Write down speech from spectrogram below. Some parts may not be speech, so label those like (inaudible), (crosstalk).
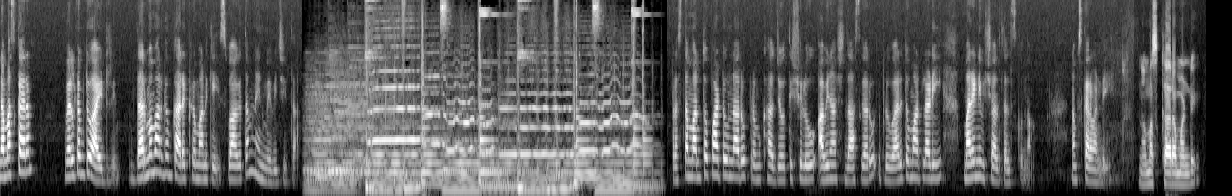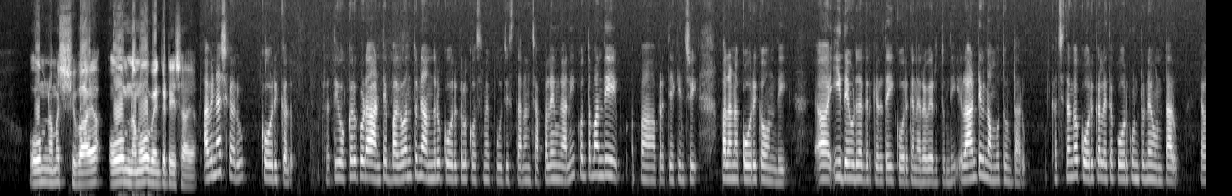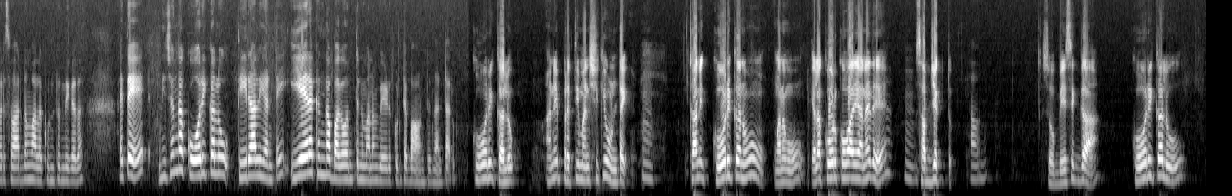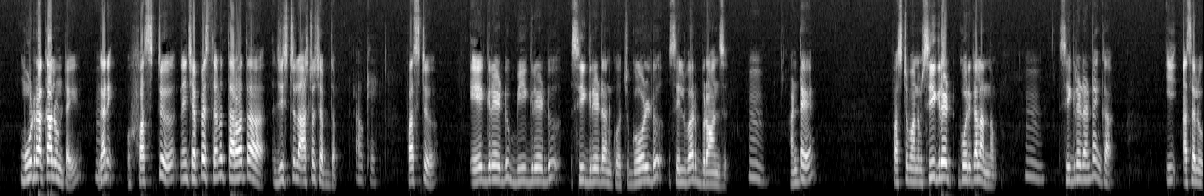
నమస్కారం. Welcome to I dream. Dharma Margam కార్యక్రమానికి స్వాగతం. నేను మీ విజేత. ప్రస్తుతం మనతో పాటు ఉన్నారు ప్రముఖ జ్యోతిష్యులు అవినాష్ దాస్ గారు. ఇప్పుడు వారితో మాట్లాడి మరిన్ని విషయాలు తెలుసుకుందాం. నమస్కారం అండి. నమస్కారం అండి. ఓం నమ శివాయ ఓం నమో వెంకటేశాయ. అవినాష్ గారు కోరికలు. ప్రతి ఒక్కరు కూడా అంటే భగవంతుని అందరూ కోరికల కోసమే పూజిస్తారని చెప్పలేం కానీ కొంతమంది ప్రత్యేకించి పలానా కోరిక ఉంది. ఈ దేవుడి దగ్గరికి వెళ్తే ఈ కోరిక నెరవేరుతుంది. ఇలాంటివి నమ్ముతుంటారు. ఖచ్చితంగా కోరికలు అయితే కోరుకుంటూనే ఉంటారు. ఎవరి స్వార్థం వాళ్ళకు ఉంటుంది కదా. అయితే నిజంగా కోరికలు తీరాలి అంటే ఏ రకంగా భగవంతుని మనం వేడుకుంటే బాగుంటుంది అంటారు కోరికలు అని ప్రతి మనిషికి ఉంటాయి. కానీ కోరికను మనము ఎలా కోరుకోవాలి అనేదే సబ్జెక్ట్. అవును. సో బేసిక్గా కోరికలు మూడు రకాలు ఉంటాయి కానీ ఫస్ట్ నేను చెప్పేస్తాను తర్వాత జిస్ట్ లాస్ట్లో చెప్దాం. Okay. First A grade B grade C grade అనుకోవచ్చు. Gold silver bronze. అంటే ఫస్ట్ మనం సి గ్రేడ్ కోరికలు అందాం సి గ్రేడ్ అంటే ఇంకా ఈ అసలు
